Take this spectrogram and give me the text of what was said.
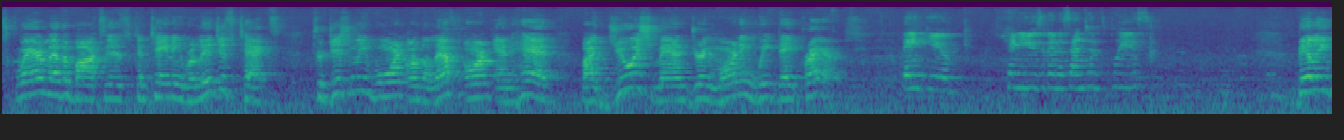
square leather boxes containing religious texts traditionally worn on the left arm and head by Jewish men during morning weekday prayers. Thank you. Can you use it in a sentence, please? Billy,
